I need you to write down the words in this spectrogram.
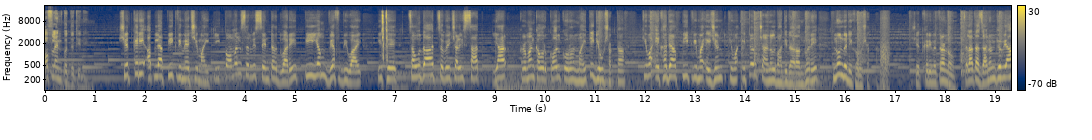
ऑफलाईन पद्धतीने. शेतकरी आपल्या पीक विम्याची माहिती कॉमन सर्व्हिस सेंटरद्वारे P M F B Y इथे चौदा चव्वेचाळीस सात या क्रमांकावर कॉल करून माहिती घेऊ शकता किंवा एखाद्या पीक विमा एजंट किंवा इतर चॅनल भागीदारांद्वारे नोंदणी करू शकता. शेतकरी मित्रांनो चला आता जाणून घेऊया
